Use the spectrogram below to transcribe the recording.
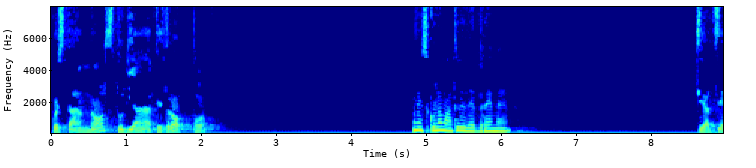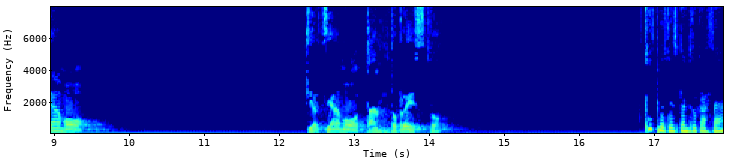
Quest'anno studiate troppo. Ne sculăm atât de devreme. Ci alziamo Ci alziamo tanto presto. Cât plătesc pentru cafea?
